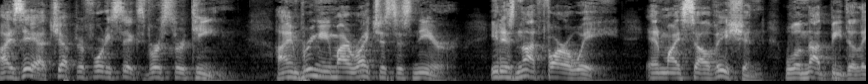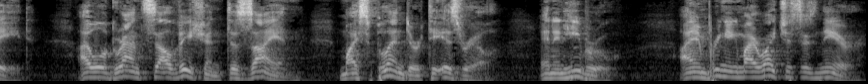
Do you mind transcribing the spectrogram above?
Isaiah chapter 46 verse 13. I am bringing my righteousness near. It is not far away, and my salvation will not be delayed. I will grant salvation to Zion my splendor to Israel. And in Hebrew, I am bringing my righteousness near.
